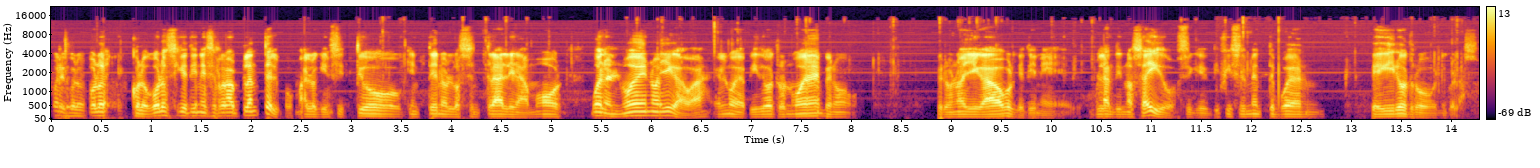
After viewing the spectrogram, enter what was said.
Bueno, Colo Colo, Colo Colo sí que tiene cerrado el plantel, pues, más lo que insistió Quintero en los centrales, en Amor. Bueno, el 9 no ha llegado, ¿ah? el 9 pidió otro 9, pero, pero no ha llegado porque tiene Blandi no se ha ido, así que difícilmente puedan pedir otro Nicolás.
